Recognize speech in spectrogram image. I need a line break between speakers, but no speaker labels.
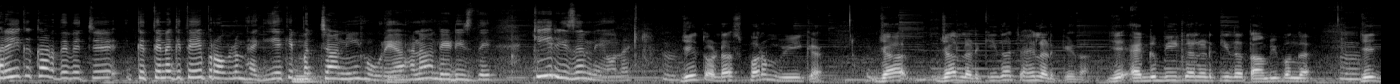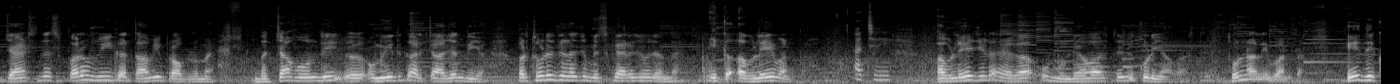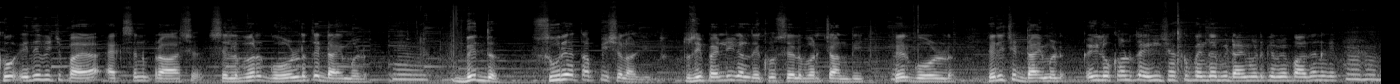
ਹਰੇਕ ਘਰ ਦੇ ਵਿੱਚ ਕਿਤੇ ਨਾ ਕਿਤੇ ਇਹ ਪ੍ਰੋਬਲਮ ਹੈਗੀ ਹੈ ਕਿ ਬੱਚਾ ਨਹੀਂ ਹੋ ਰਿਹਾ ਹਨਾ ਲੇਡੀਜ਼ ਦੇ। ਕੀ ਰੀਜ਼ਨ ਨੇ ਉਹਦਾ
ਜੇ ਤੁਹਾਡਾ ਸਪਰਮ ਵੀਕ ਹੈ ਜਾਂ ਜਾਂ ਲੜਕੀ ਦਾ ਚਾਹੇ ਲੜਕੇ ਦਾ ਜੇ ਐਗ ਵੀਕ ਹੈ ਲੜਕੀ ਦਾ ਤਾਂ ਵੀ ਪੰਗਾ। ਜੇ ਜੈਂਟਸ ਦੇ ਸਪਰਮ ਵੀਕ ਹੈ ਤਾਂ ਵੀ ਪ੍ਰੋਬਲਮ ਹੈ। ਬੱਚਾ ਹੋਣ ਦੀ ਉਮੀਦ ਘਰ ਚ ਆ ਜਾਂਦੀ ਆ ਪਰ ਥੋੜੇ ਦਿਨਾਂ ਚ ਮਿਸਕੈਰੇਜ ਹੋ ਜਾਂਦਾ। ਇੱਕ ਅਵਲੇ ਬਣਦਾ।
ਅੱਛਾ ਜੀ।
ਅਵਲੇ ਜਿਹੜਾ ਹੈਗਾ ਉਹ ਮੁੰਡਿਆਂ ਵਾਸਤੇ ਵੀ ਕੁੜੀਆਂ ਵਾਸਤੇ ਦੋਨਾਂ ਲਈ ਬਣਦਾ। ਇਹ ਦੇਖੋ ਇਹਦੇ ਵਿੱਚ ਪਾਇਆ ਐਕਸ਼ਨ ਪ੍ਰਾਸ਼ ਸਿਲਵਰ 골ਡ ਤੇ ਡਾਇਮੰਡ। ਵਿਦ ਸੂਰਯ ਤਾਪੀ ਸ਼ਿਲਾਜੀਤ ਤੁਸੀਂ ਪਹਿਲੀ ਗੱਲ ਦੇਖੋ ਸਿਲਵਰ ਚਾਂਦੀ ਫਿਰ 골ਡ ਫਿਰ ਇਹ ਚ ਡਾਇਮੰਡ। ਕਈ ਲੋਕਾਂ ਨੂੰ ਤਾਂ ਇਹੀ ਸ਼ੱਕ ਪੈਂਦਾ ਵੀ ਡਾਇਮੰਡ ਕਿਵੇਂ ਪਾ ਦੇਣਗੇ।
